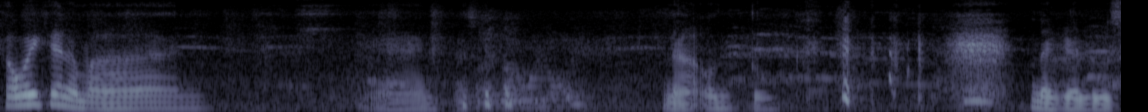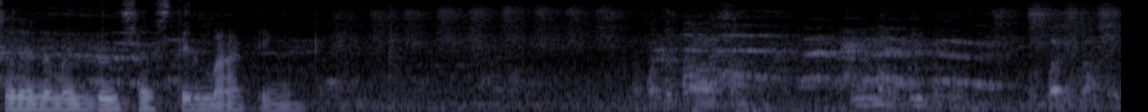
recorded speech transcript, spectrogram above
Kaway ka naman. Yan. Nauntog. Nagaluso na naman dun sa steel matting. Dapat tataasan. Ulang ko dito to. Pagbalik natin.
